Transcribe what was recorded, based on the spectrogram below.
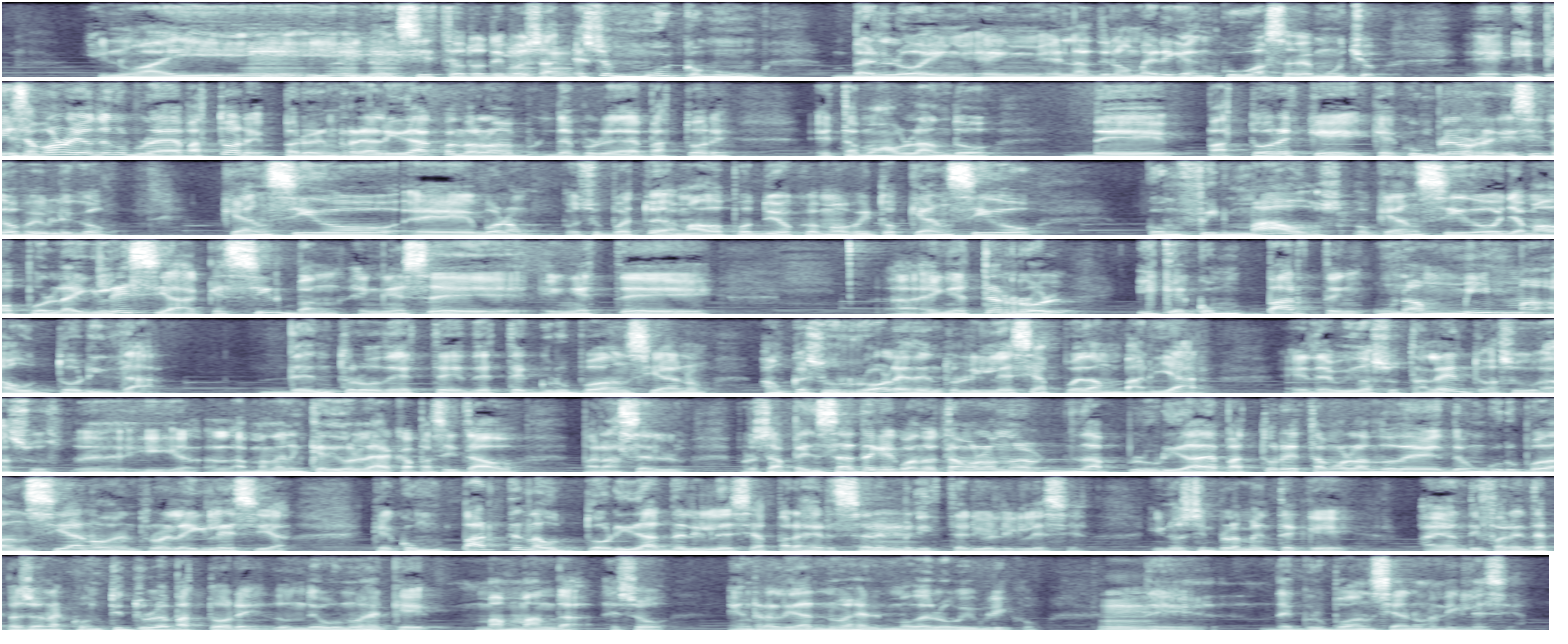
Y no hay mm, y, no existe otro tipo uh -huh. de... O sea, eso es muy común verlo en, en, en, Latinoamérica, en Cuba se ve mucho. Eh, y piensa, bueno, yo tengo prioridad de pastores, pero en realidad cuando hablamos de prioridad de pastores, estamos hablando de pastores que, que cumplen los requisitos bíblicos, que han sido, eh, bueno, por supuesto, llamados por Dios, como hemos visto, que han sido confirmados o que han sido llamados por la iglesia a que sirvan en, ese, en, este, en este rol y que comparten una misma autoridad dentro de este, de este grupo de ancianos, aunque sus roles dentro de la iglesia puedan variar eh, debido a sus talentos a, su, a sus, eh, y a la manera en que Dios les ha capacitado para hacerlo. Pero o sea, pensar de que cuando estamos hablando de una pluralidad de pastores, estamos hablando de, de, un grupo de ancianos dentro de la iglesia que comparten la autoridad de la iglesia para ejercer mm. el ministerio de la iglesia. Y no simplemente que hayan diferentes personas con título de pastores, donde uno es el que más manda, eso en realidad no es el modelo bíblico mm. de, del grupo de ancianos en la iglesia.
